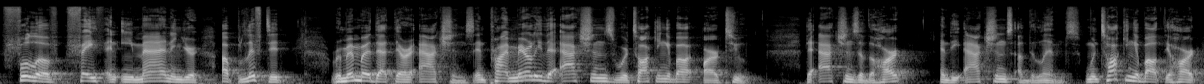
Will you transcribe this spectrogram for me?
full of faith and Iman and you're uplifted, remember that there are actions. And primarily the actions we're talking about are two the actions of the heart and the actions of the limbs. When talking about the heart,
